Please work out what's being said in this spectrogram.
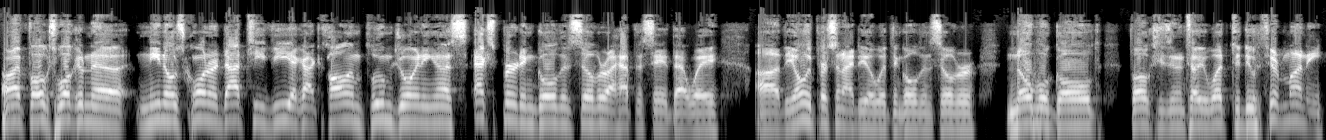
All right, folks, welcome to Nino's Corner.tv. I got Collin Plume joining us, expert in gold and silver. I have to say it that way. Uh, the only person I deal with in gold and silver, Noble Gold. Folks, he's going to tell you what to do with your money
